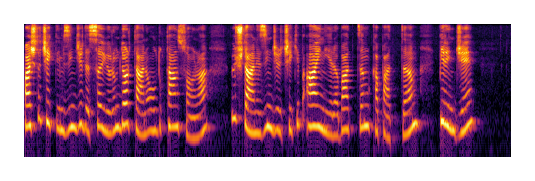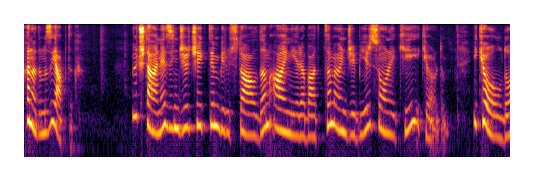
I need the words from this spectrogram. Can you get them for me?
Başta çektiğim zincir de sayıyorum. 4 tane olduktan sonra 3 tane zincir çekip aynı yere battım, kapattım. Birinci kanadımızı yaptık. 3 tane zincir çektim, bir üste aldım, aynı yere battım. Önce bir, sonra iki, iki ördüm. 2 oldu.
